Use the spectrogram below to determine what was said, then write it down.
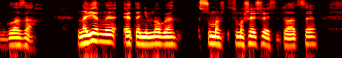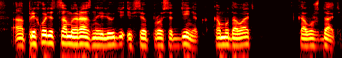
в глазах. Наверное, это немного сумасшедшая ситуация. А, приходят самые разные люди и все просят денег. Кому давать, кого ждать.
